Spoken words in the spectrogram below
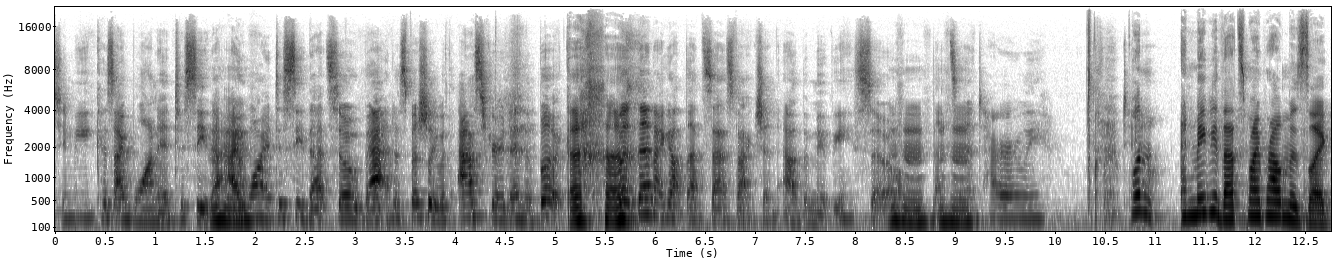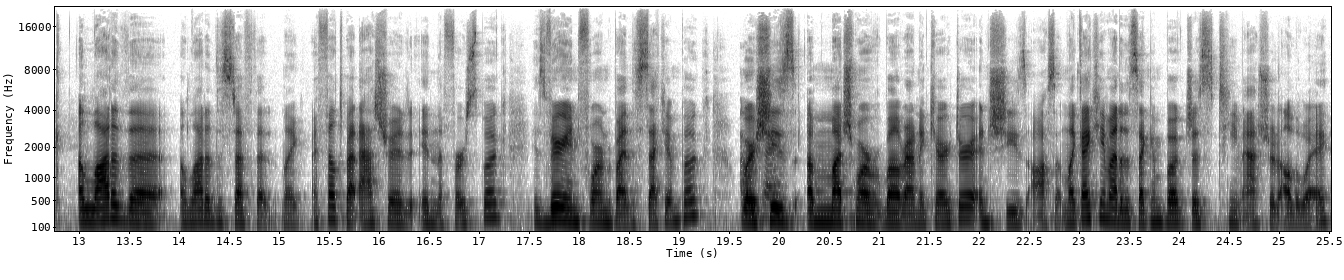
to me because I wanted to see that. I Mhm. wanted to see that so bad, especially with Astrid in the book. Uh-huh. But then I got that satisfaction out of the movie, so Mhm, that's an mhm. entirely Well, and maybe that's my problem is like a lot of the a lot of the stuff that like I felt about Astrid in the first book is very informed by the second book where Okay. she's a much more well-rounded character and she's awesome. Like I came out of the second book just team Astrid all the way.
